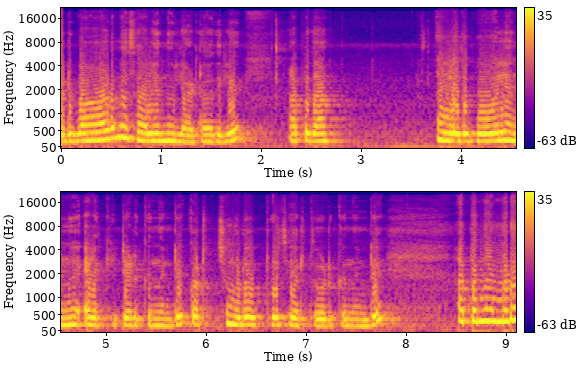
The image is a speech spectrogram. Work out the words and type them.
ഒരുപാട് മസാലയൊന്നും ഇല്ല കേട്ടോ അതിൽ അപ്പോൾ ഇതാ നല്ലതുപോലെ അങ്ങ് ഇളക്കിയിട്ട് എടുക്കുന്നുണ്ട് കുറച്ചും കൂടെ ഉപ്പ് ചേർത്ത് കൊടുക്കുന്നുണ്ട്. അപ്പം നമ്മുടെ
